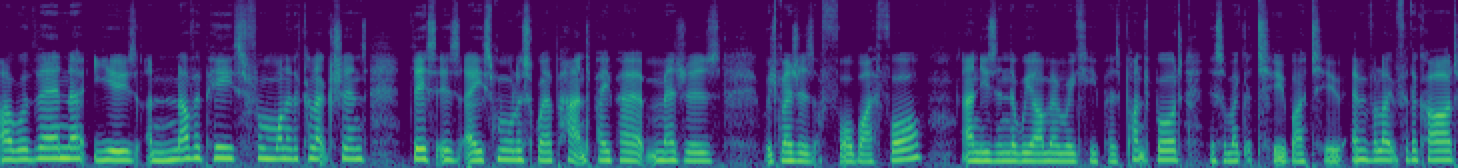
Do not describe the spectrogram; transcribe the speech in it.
I will then use another piece from one of the collections. This is a smaller square patterned paper measures which measures 4 by 4 and using the We Are Memory Keepers punch board. This will make a 2 by 2 envelope for the card.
